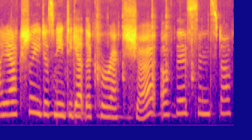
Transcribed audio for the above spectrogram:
I actually just need to get the correct shirt of this and stuff.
